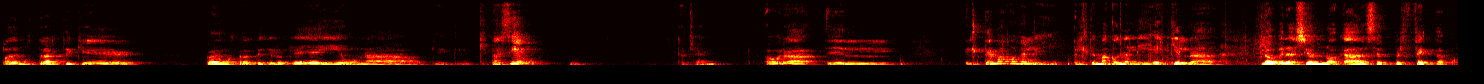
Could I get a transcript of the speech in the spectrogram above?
para demostrarte que para demostrarte que lo que hay ahí es una que, que- que está ciego. ¿Cachai? Ahora, el, el tema con Ali, el tema con Ali es que la, la operación no acaba de ser perfecta, po,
